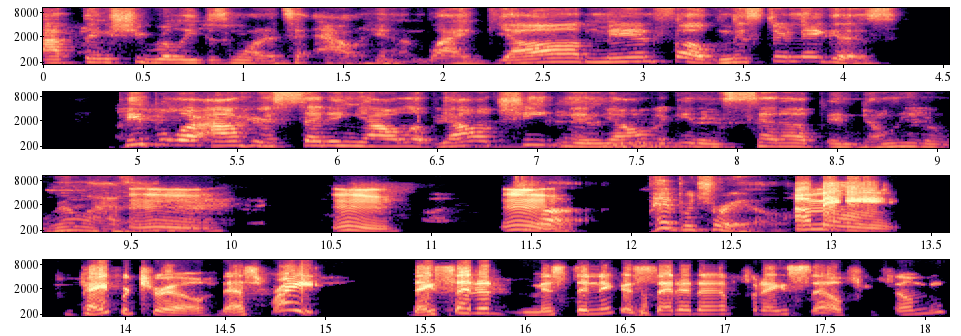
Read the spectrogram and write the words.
I think she really just wanted to out him. Like y'all men folk, Mr. Niggas. People are out here setting y'all up. Y'all cheating and y'all are getting set up and don't even realize it. Mm. Mm. Mm. Look, paper trail. I mean, paper trail. That's right. They set it, Mr. Nigga set it up for themselves. You feel me?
